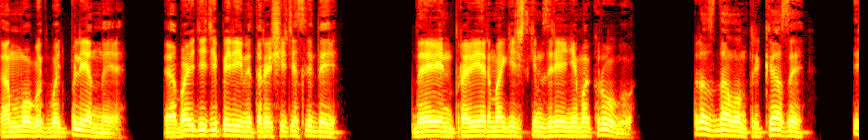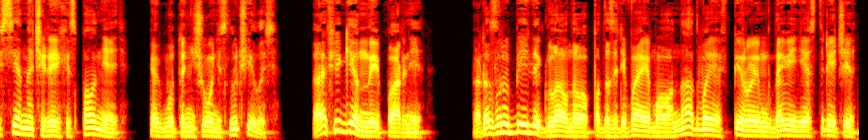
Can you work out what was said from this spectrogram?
Там могут быть пленные. Обойдите периметр, ищите следы. «Дэйн, проверь магическим зрением округу». Раздал он приказы, и все начали их исполнять, как будто ничего не случилось. Офигенные парни. Разрубили главного подозреваемого надвое в первое мгновение встречи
